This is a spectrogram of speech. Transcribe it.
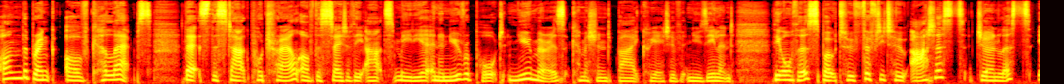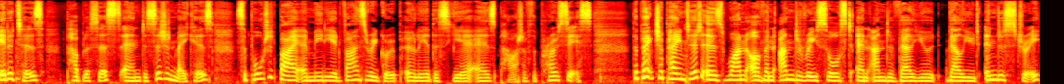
on the brink of collapse. That's the stark portrayal of the state of the arts media in a new report, New Mirrors, commissioned by Creative New Zealand. The authors spoke to 52 artists, journalists, editors, publicists, and decision makers, supported by a media advisory group earlier this year as part of the process. The picture painted is one of an under resourced and undervalued valued industry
